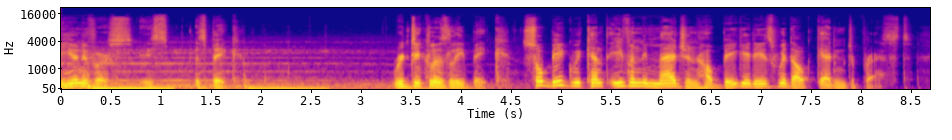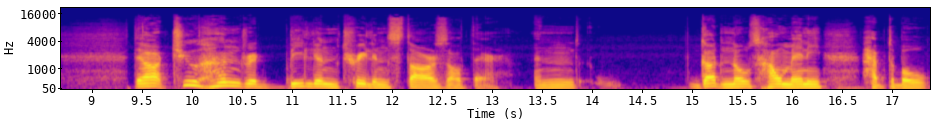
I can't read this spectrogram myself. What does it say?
The universe is, is big ridiculously big. So big we can't even imagine how big it is without getting depressed. There are 200 billion trillion stars out there, and God knows how many habitable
